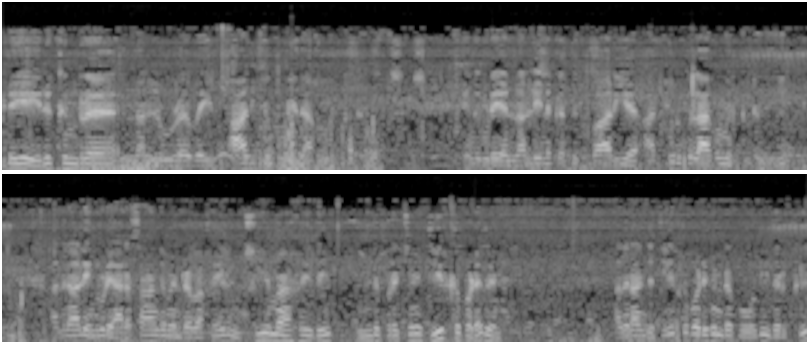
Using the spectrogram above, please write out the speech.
இடையே இருக்கின்ற நல்லுறவை பாதிக்கக்கூடியதாகவும் இருக்கின்றது. எங்களுடைய நல்லிணக்கத்துக்கு பாரிய அச்சுறுத்தலாகவும் இருக்கின்றது. அதனால் எங்களுடைய அரசாங்கம் என்ற வகையில் நிச்சயமாக இதை இந்த பிரச்சனை தீர்க்கப்பட வேண்டும். அதனால் இந்த தீர்க்கப்படுகின்ற போது இதற்கு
